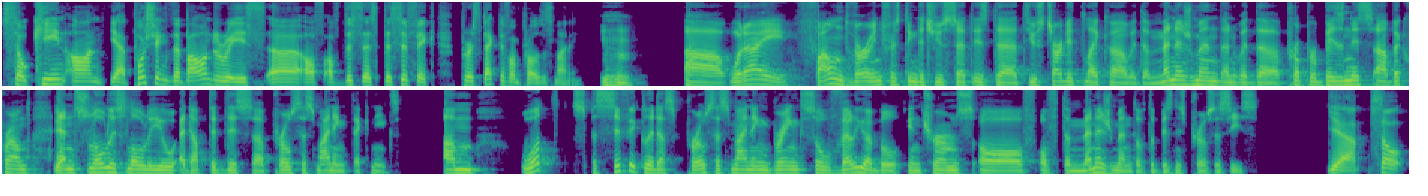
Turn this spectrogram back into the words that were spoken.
so keen on, yeah, pushing the boundaries uh, of, of this uh, specific perspective on process mining. Mm-hmm. Uh, what I found very interesting that you said is that you started like uh, with the management and with the proper business uh, background, yeah. and slowly, slowly you adopted this uh, process mining techniques. Um, what specifically does process mining bring so valuable in terms of, of the management of the business processes? Yeah, so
